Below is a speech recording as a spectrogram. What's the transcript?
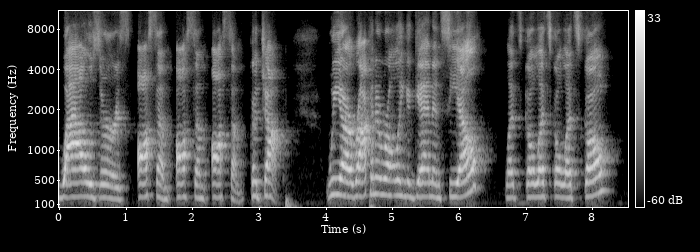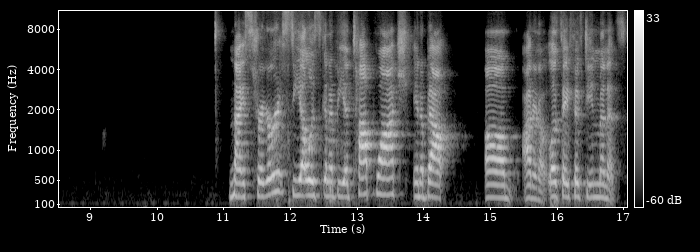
wowzers. Awesome, awesome, awesome. Good job. We are rocking and rolling again in CL. Let's go, let's go, let's go. Nice trigger. CL is going to be a top watch in about, um, I don't know, let's say 15 minutes.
